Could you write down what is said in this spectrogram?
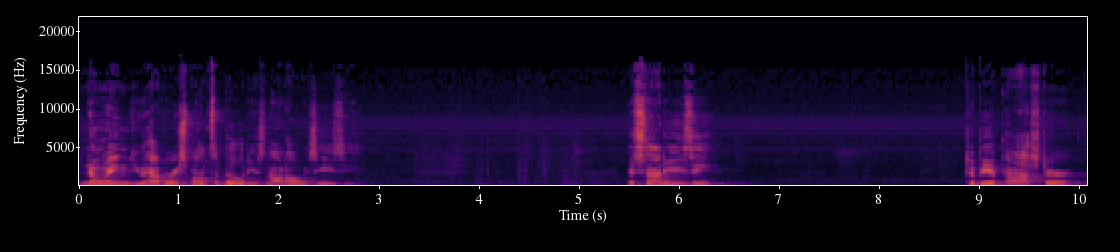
Knowing you have a responsibility is not always easy. It's not easy to be a pastor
